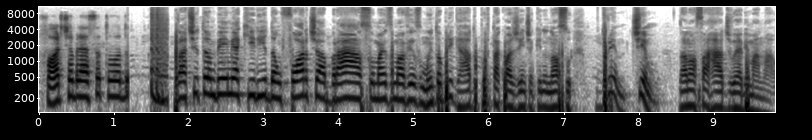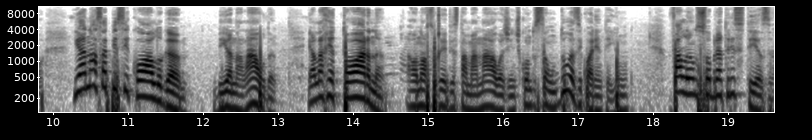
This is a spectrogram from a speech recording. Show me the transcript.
Forte abraço a todos. Para ti também, minha querida, um forte abraço. Mais uma vez, muito obrigado por estar com a gente aqui no nosso Dream Team da nossa Rádio Web Manaus. E a nossa psicóloga, Biana Lauda, ela retorna ao nosso Revista Manaus, gente, quando são 2h41, falando sobre a tristeza.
